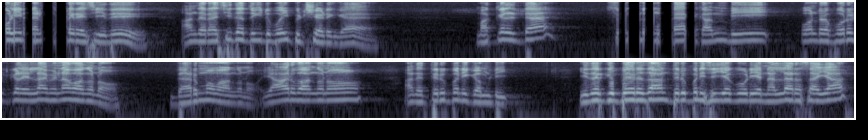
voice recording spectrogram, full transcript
போலி நன்கொடை ரசீது. அந்த ரசீதை தூக்கிட்டு போய் பிச்சை எடுங்க. மக்கள்கிட்ட சுண்டு முட்டை கம்பி போன்ற பொருட்கள் எல்லாம் என்ன வாங்கணும்? தர்மம் வாங்கணும். யார் வாங்கணும்? அந்த திருப்பணி கமிட்டி. இதற்கு பேர் தான் திருப்பணி செய்யக்கூடிய நல்ல ரசாயா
